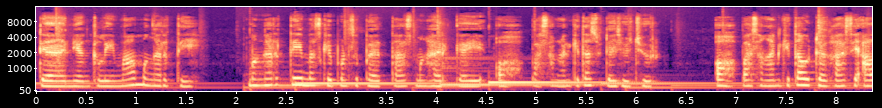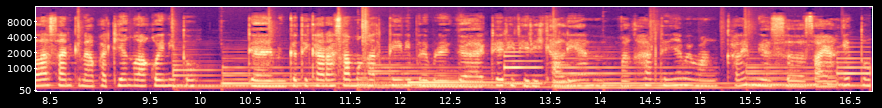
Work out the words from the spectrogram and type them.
Dan yang kelima mengerti. Mengerti meskipun sebatas menghargai oh pasangan kita sudah jujur oh pasangan kita udah kasih alasan kenapa dia ngelakuin itu. Dan ketika rasa mengerti ini benar-benar gak ada di diri kalian maka artinya memang kalian gak sesayang itu.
